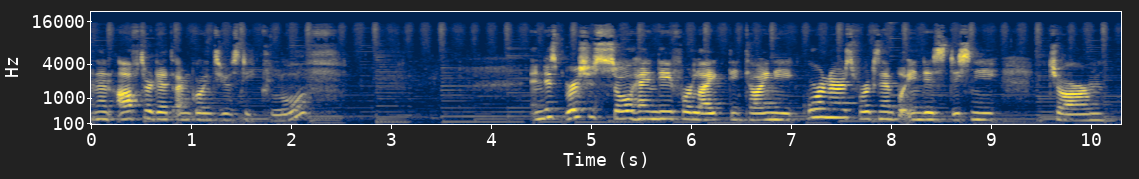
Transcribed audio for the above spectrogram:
And then after that I'm going to use the cloth. And this brush is so handy for like the tiny corners, for example in this Disney charm.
